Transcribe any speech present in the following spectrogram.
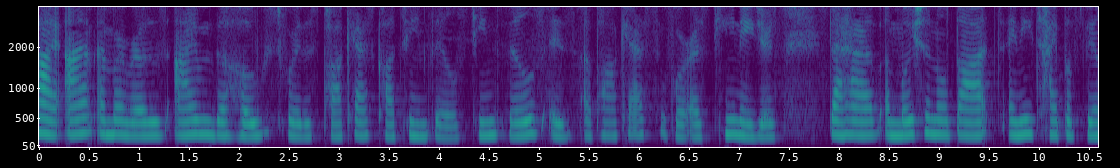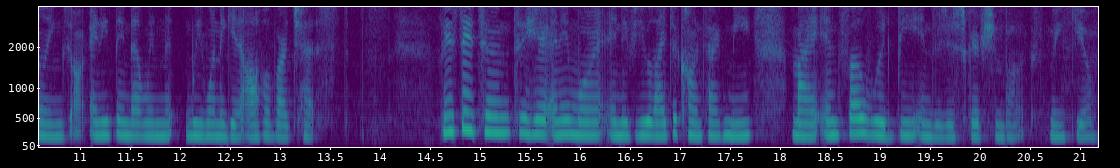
Hi, I'm Emma Rose. I'm the host for this podcast called Teen Feels. Teen Feels is a podcast for us teenagers that have emotional thoughts, any type of feelings, or anything that we, we want to get off of our chest. Please stay tuned to hear any more, and if you would like to contact me, my info would be in the description box. Thank you.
